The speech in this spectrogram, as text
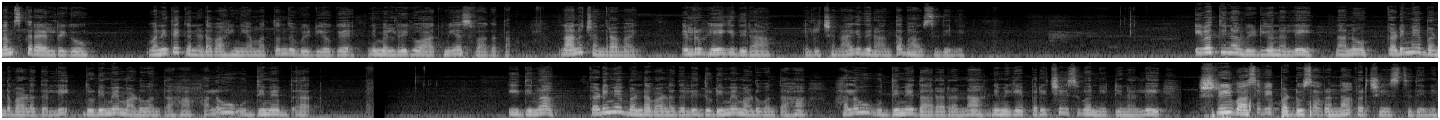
ನಮಸ್ಕಾರ ಎಲ್ರಿಗೂ. ವನಿತೆ ಕನ್ನಡ ವಾಹಿನಿಯ ಮತ್ತೊಂದು ವಿಡಿಯೋಗೆ ನಿಮ್ಮೆಲ್ಲರಿಗೂ ಆತ್ಮೀಯ ಸ್ವಾಗತ. ನಾನು ಚಂದ್ರಾಬಾಯಿ. ಎಲ್ಲರೂ ಹೇಗಿದ್ದೀರಾ? ಎಲ್ಲರೂ ಚೆನ್ನಾಗಿದ್ದೀರಾ ಅಂತ ಭಾವಿಸಿದ್ದೀನಿ. ಇವತ್ತಿನ ವಿಡಿಯೋನಲ್ಲಿ ನಾನು ಕಡಿಮೆ ಬಂಡವಾಳದಲ್ಲಿ ದುಡಿಮೆ ಮಾಡುವಂತಹ ಹಲವು ಉದ್ದಿಮೆ ಈ ದಿನ ಕಡಿಮೆ ಬಂಡವಾಳದಲ್ಲಿ ದುಡಿಮೆ ಮಾಡುವಂತಹ ಹಲವು ಉದ್ದಿಮೆದಾರರನ್ನು ನಿಮಗೆ ಪರಿಚಯಿಸುವ ನಿಟ್ಟಿನಲ್ಲಿ ಶ್ರೀ ವಾಸವಿ ಪಡ್ಡೂಸ್ ಅವರನ್ನು ಪರಿಚಯಿಸ್ತಿದ್ದೀನಿ.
